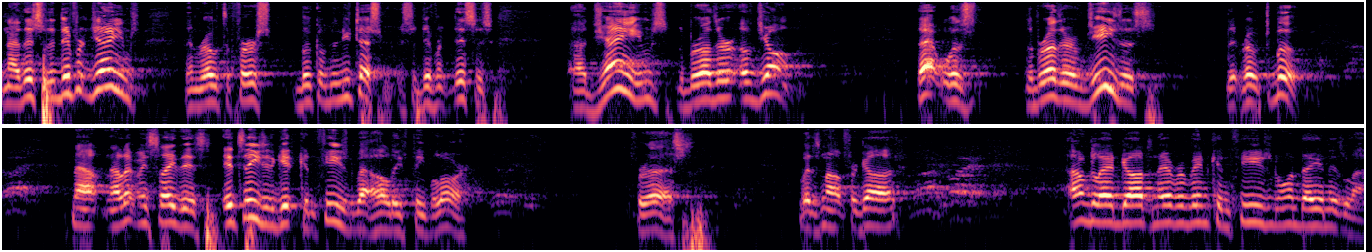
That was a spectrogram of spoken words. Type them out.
Now, this is a different James than wrote the first book of the New Testament. It's a different, this is uh, James, the brother of John. That was the brother of Jesus that wrote the book. Now, now let me say this. It's easy to get confused about how these people are for us, but it's not for God. I'm glad God's never been confused one day in his life.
